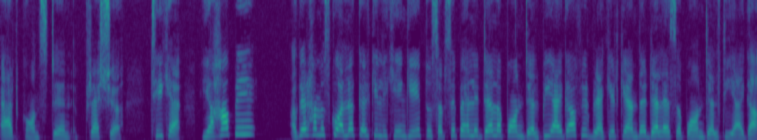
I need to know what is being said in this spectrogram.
at constant pressure ठीक है? यहाँ पे अगर हम इसको अलग करके लिखेंगे तो सबसे पहले डेल अपॉन डेल पी आएगा, फिर ब्रैकेट के अंदर del S upon del T आएगा।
